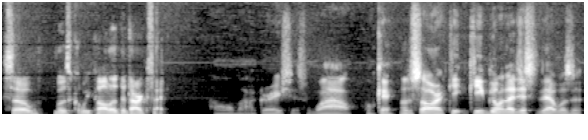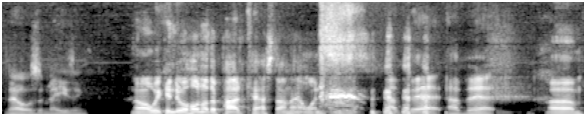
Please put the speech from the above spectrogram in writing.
So it was we called it the dark side. Oh my gracious! Wow. Okay, I'm sorry. Keep keep going. That just that was that was amazing. No, we can do a whole nother podcast on that one. I bet. I bet. Um,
